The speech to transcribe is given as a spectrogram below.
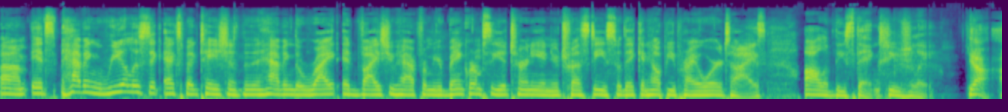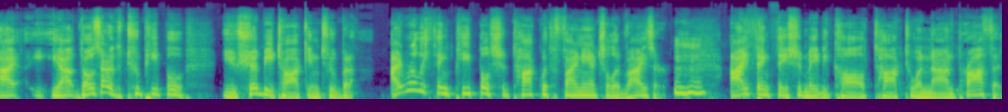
um, it's having realistic expectations and then having the right advice you have from your bankruptcy attorney and your trustee so they can help you prioritize all of these things usually. Yeah, I yeah, those are the two people you should be talking to, but I really think people should talk with a financial advisor. Mm-hmm. I think they should maybe call talk to a nonprofit.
